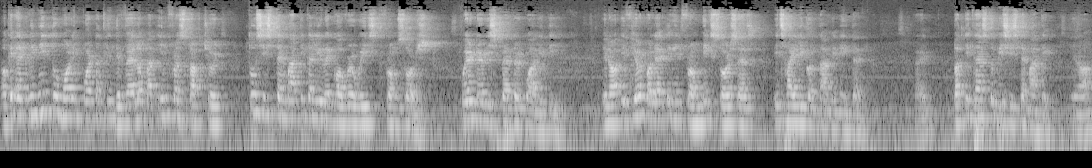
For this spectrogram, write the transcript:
Okay, and we need to more importantly develop an infrastructure to systematically recover waste from source where there is better quality. You know, if you're collecting it from mixed sources, it's highly contaminated, right? But it has to be systematic, you know.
